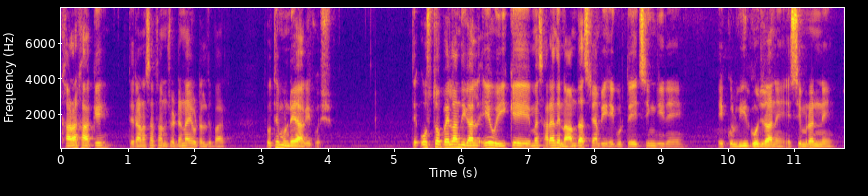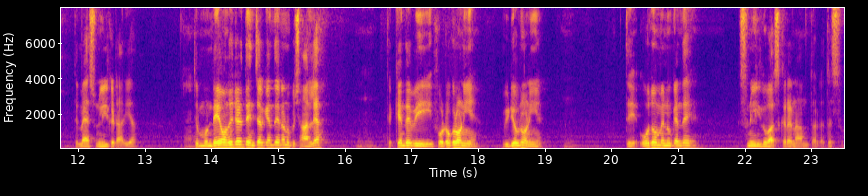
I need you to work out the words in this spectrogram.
ਖਾਣਾ ਖਾ ਕੇ ਤੇ ਰਾਣਾ ਸਾਹਿਬ ਸਾਨੂੰ ਛੱਡਣ ਆਏ ਹੋਟਲ ਦੇ ਬਾਹਰ। ਤੇ ਉੱਥੇ ਮੁੰਡੇ ਆ ਗਏ ਕੁਛ। ਤੇ ਉਸ ਤੋਂ ਪਹਿਲਾਂ ਦੀ ਗੱਲ ਇਹ ਹੋਈ ਕਿ ਮੈਂ ਸਾਰਿਆਂ ਦੇ ਨਾਮ ਦੱਸ ਰਿਹਾ ਵੀ ਇਹ ਗੁਰਤੇਜ ਸਿੰਘ ਜੀ ਨੇ ਇਹ ਕੁਲਵੀਰ ਗੋਜਰਾ ਨੇ ਇਹ ਸਿਮਰਨ ਨੇ ਤੇ ਮੈਂ ਸੁਨੀਲ ਕਟਾਰੀਆ। ਤੇ ਮੁੰਡੇ ਆਉਂਦੇ ਜਿਹੜੇ ਤਿੰਨ ਚਾਰ ਕਹਿੰਦੇ ਇਹਨਾਂ ਨੂੰ ਪਛਾਣ ਲਿਆ। ਤੇ ਕਹਿੰਦੇ ਵੀ ਫੋਟੋ ਕਰਾਉਣੀ ਹੈ ਵੀਡੀਓ ਬਣਾਉਣੀ ਹੈ। ਤੇ ਉਦੋਂ ਮੈਨੂੰ ਕਹਿੰਦੇ ਸੁਨੀਲ ਗਵਾਸਕਰ ਹੈ ਨਾਮ ਤੁਹਾਡਾ ਦੱਸੋ।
